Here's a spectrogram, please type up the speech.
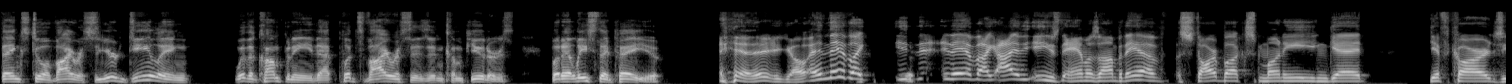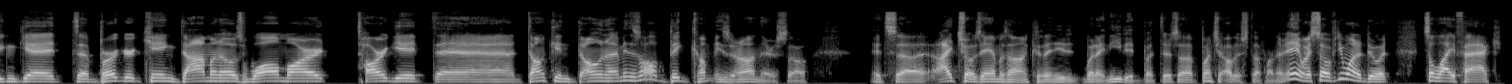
thanks to a virus. So you're dealing with a company that puts viruses in computers, but at least they pay you. Yeah, there you go. And they have like they have like I used Amazon, but they have Starbucks money. You can get gift cards. You can get uh, Burger King, Domino's, Walmart, Target, uh, Dunkin' Donut. I mean, there's all big companies that are on there. So it's uh, I chose Amazon because I needed what I needed, but there's a bunch of other stuff on there. Anyway, so if you want to do it, it's a life hack,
